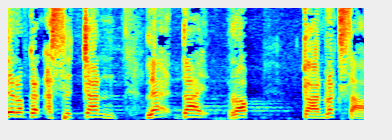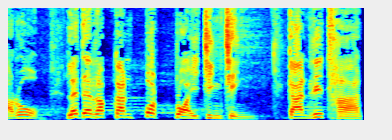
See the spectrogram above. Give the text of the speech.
ได้รับการอัศจรรย์ และได้รับ การรักษาโรคและได้รับการปลดปล่อยจริง ๆ การอธิษฐาน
